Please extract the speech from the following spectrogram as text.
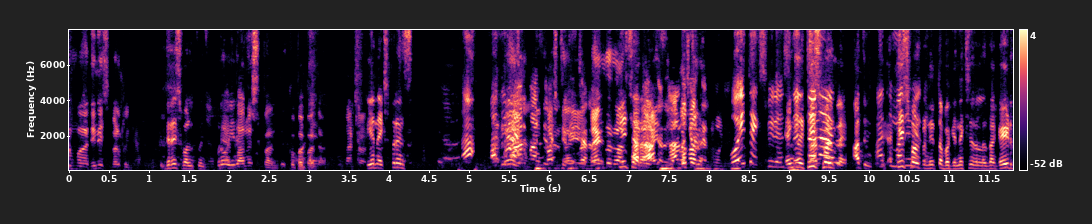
ನಮ್ಮ ದಿನೇಶ್ ಬಲ್ಕುಂಜ. ದಿನೇಶ್ ಬಲ್ಕುಂಜ. ಬ್ರೋ ಇದು ಧನುಷ್ ಬಂದ್ ಕುಪ್ಪೆ ಬಂದ. ಏನ್ ಎಕ್ಸ್ಪೀರಿಯನ್ಸ್ ಟೀಚರ್ ಟೀಚ್ ಅದು ಟೀಚ್ ನಿತ್ತ ಬಗ್ಗೆ ನೆಕ್ಸ್ಟ್ ಗೈಡ್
